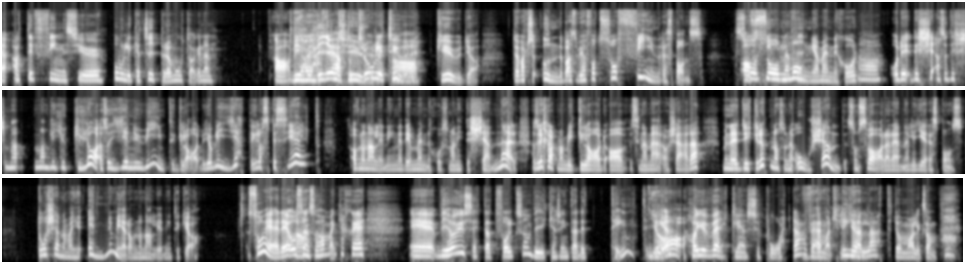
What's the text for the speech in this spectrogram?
Eh, att det finns ju olika typer av mottaganden. Ja, vi har ju haft Vi har ju haft tur. otrolig tur. Ja, gud ja. Det har varit så underbart. Alltså, vi har fått så fin respons Så av så många fint. människor. Ja. Och det, det, alltså det, man, man blir ju glad, alltså genuint glad. Jag blir jätteglad, speciellt av någon anledning när det är människor som man inte känner. Alltså det är klart man blir glad av sina nära och kära, men när det dyker upp någon sån här okänd som svarar en eller ger respons, då känner man ju ännu mer av någon anledning tycker jag. Så är det. Och Ja. sen så har man kanske, eh, vi har ju sett att folk som vi kanske inte hade tänkt det, Ja. har ju verkligen supportat. De har Verkligen. delat, de har liksom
